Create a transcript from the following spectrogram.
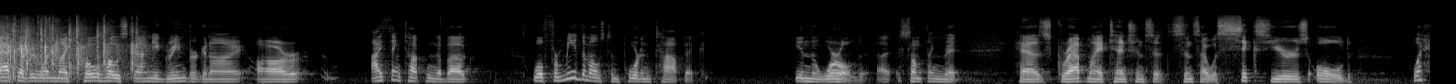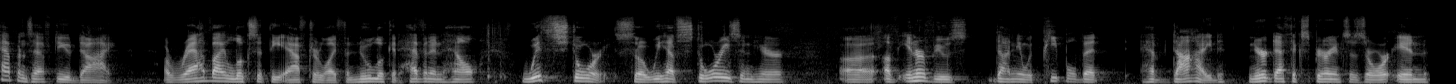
Back, everyone. My co host, Danya Greenberg, and I are, I think, talking about, well, for me, the most important topic in the world, uh, something that has grabbed my attention since, since I was six years old. What happens after you die? A rabbi looks at the afterlife, a new look at heaven and hell with stories. So we have stories in here uh, of interviews, Danya, with people that have died, near death experiences, or in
